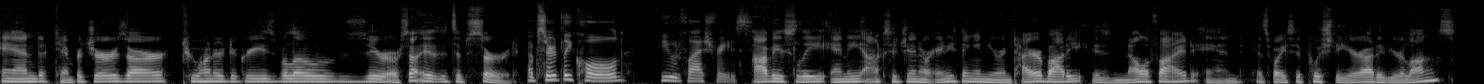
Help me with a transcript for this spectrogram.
And temperatures are 200 degrees below zero or something. It's absurd. Absurdly cold, you would flash freeze. Obviously, any oxygen or anything in your entire body is nullified, and that's why he said push the air out of your lungs.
